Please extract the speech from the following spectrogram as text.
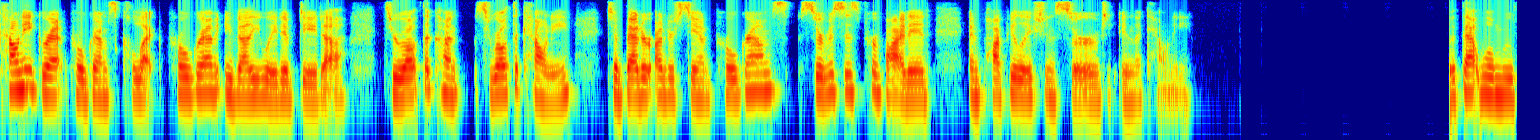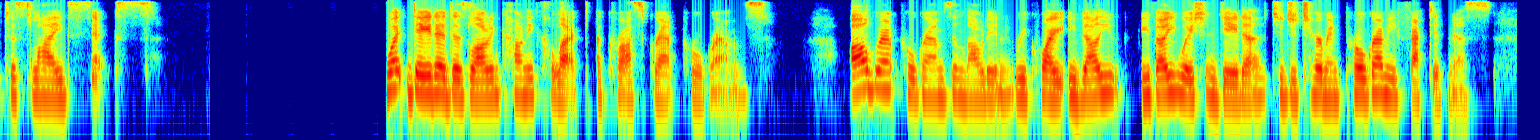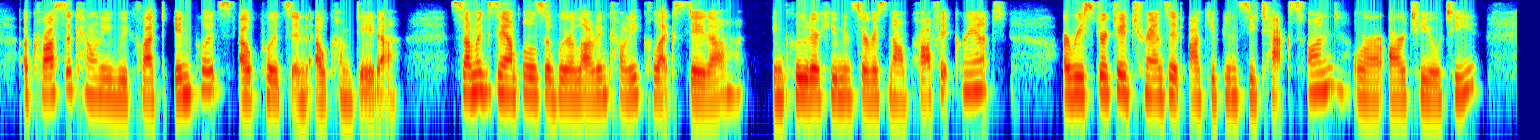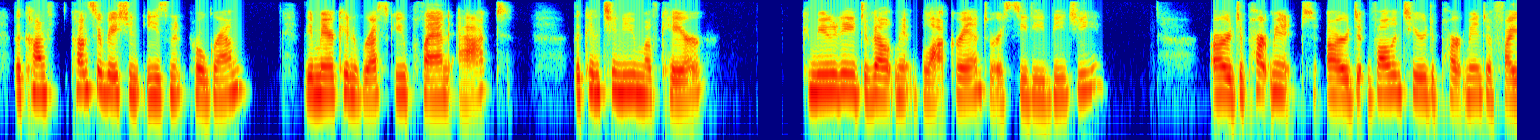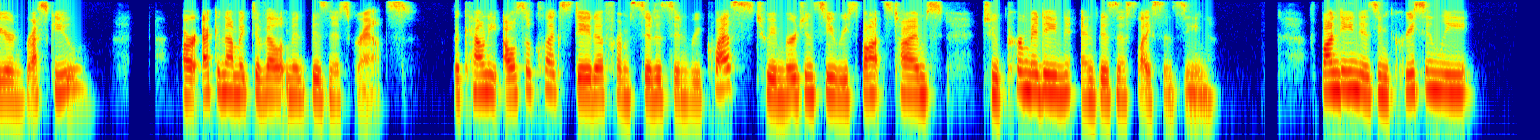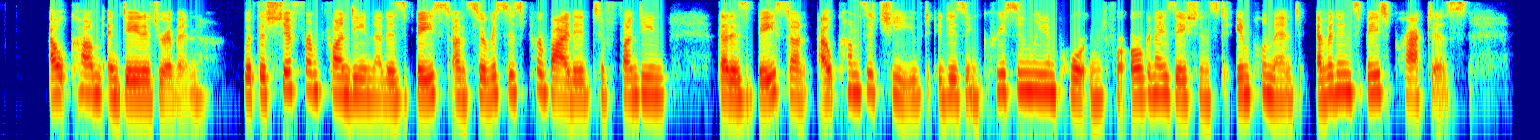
County grant programs collect program evaluative data throughout the, throughout the county to better understand programs, services provided, and populations served in the county. With that, we'll move to slide six. What data does Loudoun County collect across grant programs? All grant programs in Loudoun require evalu evaluation data to determine program effectiveness. Across the county, we collect inputs, outputs, and outcome data. Some examples of where Loudoun County collects data include our Human Service Nonprofit Grant, our Restricted Transient Occupancy Tax Fund, or our RTOT, the Con Conservation Easement Program, the American Rescue Plan Act, the Continuum of Care, Community Development Block Grant or CDBG, our department, our volunteer department of fire and rescue, our economic development business grants. The county also collects data from citizen requests to emergency response times to permitting and business licensing. Funding is increasingly outcome and data driven, with a shift from funding that is based on services provided to funding that is based on outcomes achieved, it is increasingly important for organizations to implement evidence based practice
